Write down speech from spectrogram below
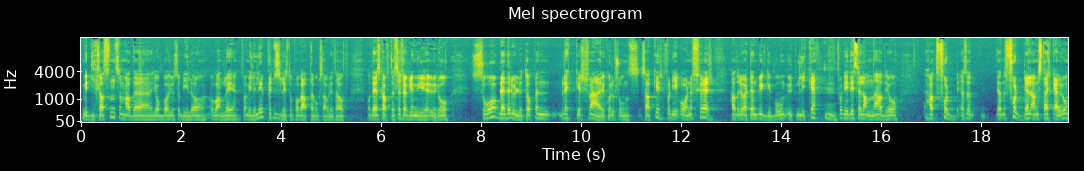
middelklassen som hadde jobb og hus og bil og, og vanlig familieliv, plutselig sto på gata, bokstavelig talt. Og det skapte selvfølgelig mye uro. Så ble det rullet opp en rekke svære korrupsjonssaker. fordi årene før hadde det vært en byggeboom uten like. Fordi disse landene hadde jo hatt fordel, altså, de hadde en fordel av en sterk euro,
